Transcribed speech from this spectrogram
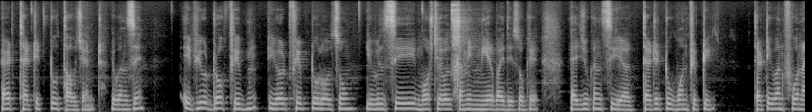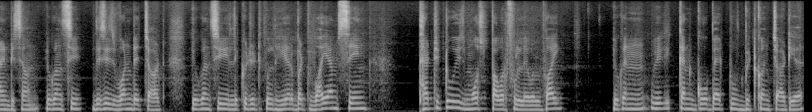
at 32,000 you can see. If you draw fib your fib tool also you will see most level coming nearby this okay? As you can see here 32 150 31 497 you can see this is one day chart. You can see liquidity pool here but why i'm saying 32 is most powerful level? Why you can we can go back to bitcoin chart here.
